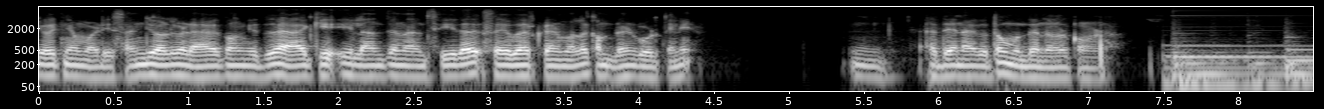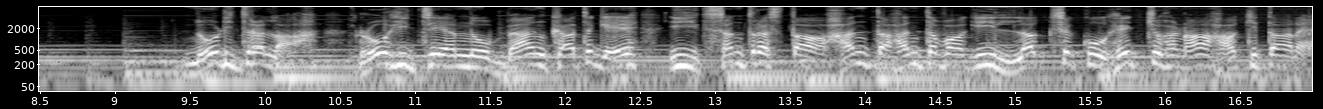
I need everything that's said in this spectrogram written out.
ಯೋಚನೆ ಮಾಡಿ. ಸಂಜೆ ಒಳಗಡೆ ಆಗೋಂಗಿದ್ರೆ ಹಾಕಿ ಅಂತ ನಾನು ಸೀದಾ ಸೈಬರ್ ಕ್ರೈಮ್ ಎಲ್ಲ ಕಂಪ್ಲೇಂಟ್ ಕೊಡ್ತೀನಿ. ಹ್ಮ್, ಅದೇನಾಗುತ್ತೋ ಮುಂದೆ ನೋಡ್ಕೊಳ್ಳೋಣ. ನೋಡಿದ್ರಲ್ಲ? ರೋಹಿತ್ ಜೆ ಅನ್ನೋ ಬ್ಯಾಂಕ್ ಖಾತೆಗೆ ಈ ಸಂತ್ರಸ್ತ ಹಂತ ಹಂತವಾಗಿ ಲಕ್ಷಕ್ಕೂ ಹೆಚ್ಚು ಹಣ ಹಾಕಿದ್ದಾನೆ.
